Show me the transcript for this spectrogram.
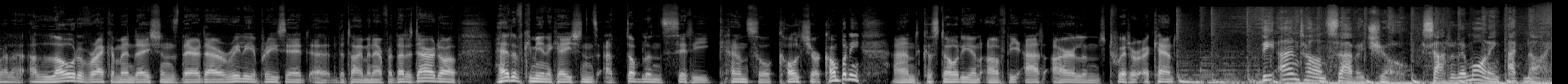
Well, a, a, load of recommendations there, Darragh. Really appreciate uh, the time and effort. That is Darragh Doyle, Head of Communications at Dublin City Council Culture Company and custodian of the At Ireland Twitter account. The Anton Savage Show, Saturday morning at 9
